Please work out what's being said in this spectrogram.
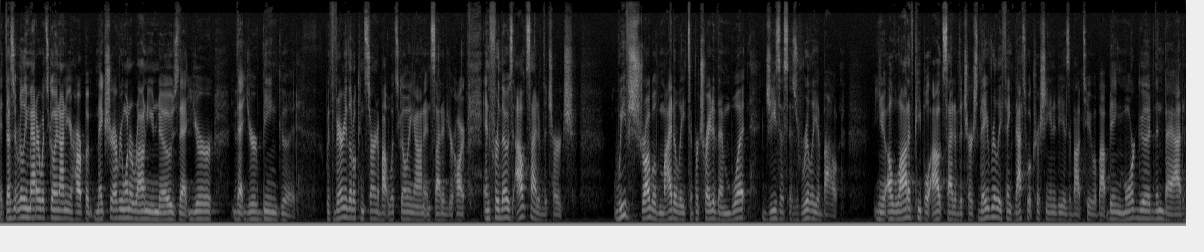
It doesn't really matter what's going on in your heart, but make sure everyone around you knows that you're, that you're being good with very little concern about what's going on inside of your heart. And for those outside of the church, we've struggled mightily to portray to them what Jesus is really about you know, a lot of people outside of the church, they really think that's what Christianity is about too, about being more good than bad,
